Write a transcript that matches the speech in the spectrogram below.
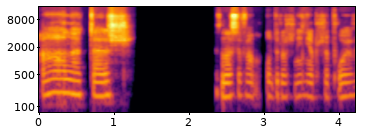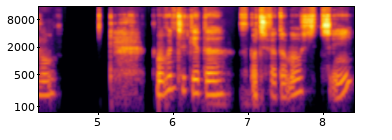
ale też nazywam udrożnienia przepływu. W momencie, kiedy w podświadomości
